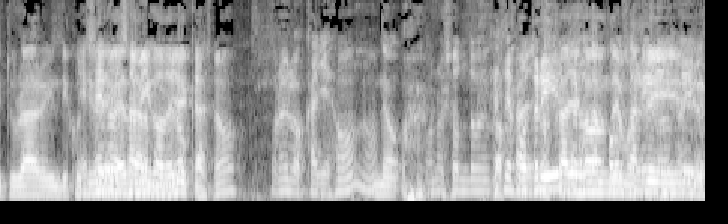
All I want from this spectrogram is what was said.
titular indiscutible. Ese no que es amigo de. Lucas, ¿no? Bueno, y los Callejón, ¿no? No. Bueno, son de, Los de Potril, los Callejón de Motril,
